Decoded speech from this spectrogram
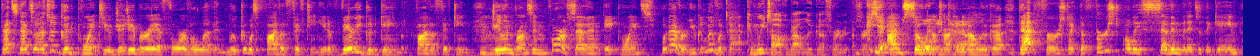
That's that's a, that's a good point too. JJ Barea four of 11. Luka was five of 15. He had a very good game, but five of 15. Mm-hmm. Jalen Brunson four of seven, eight points. Whatever, you can live with that. Can we talk about Luka for, for a Yeah, second? I'm so in on Holy talking cow. about Luka. That first, like the first probably seven minutes of the game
